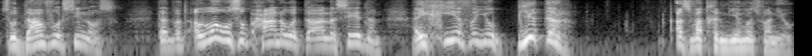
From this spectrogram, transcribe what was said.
So daarvoor sien ons dat wat Allah subhanahu wa ta'ala sê dan, hy gee vir jou beter as wat geneem is van jou.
